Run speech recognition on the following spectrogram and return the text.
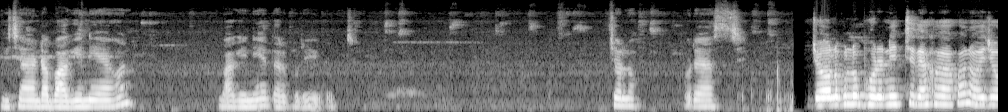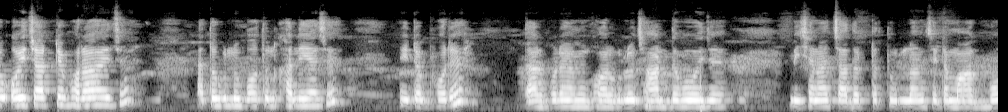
বিছানাটা বাগিয়ে নিয়ে এখন। বাগিয়ে নিয়ে তারপরে ইয়ে করছে। চলো, পরে আসছে। জলগুলো ভরে নিচ্ছি, দেখো এখন। ওই যে ওই চারটে ভরা হয়েছে। এতগুলো বোতল খালি আছে। এটা ভরে তারপরে আমি ঘরগুলো ঝাঁট দেবো। ওই যে বিছানার চাদরটা তুললাম, সেটা মাখবো,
